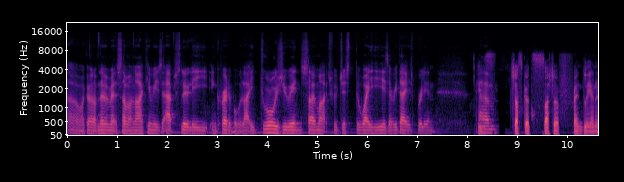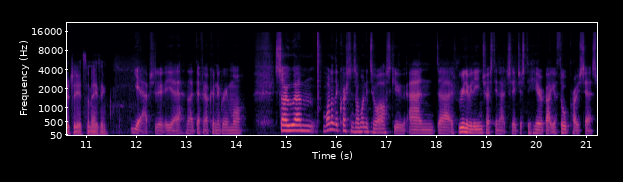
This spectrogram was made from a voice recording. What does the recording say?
Oh my god, I've never met someone like him. He's absolutely incredible. Like he draws you in so much with just the way he is every day. It's brilliant. He's um, just got such a friendly energy. It's amazing. Yeah, absolutely. Yeah, no, definitely, I couldn't agree more. So, um, one of the questions I wanted to ask you, and uh, it's really, really interesting actually, just to hear about your thought process.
